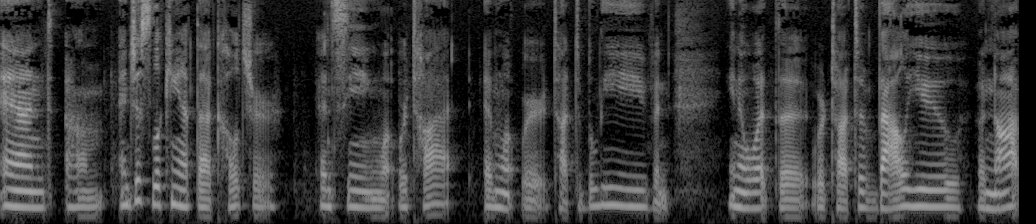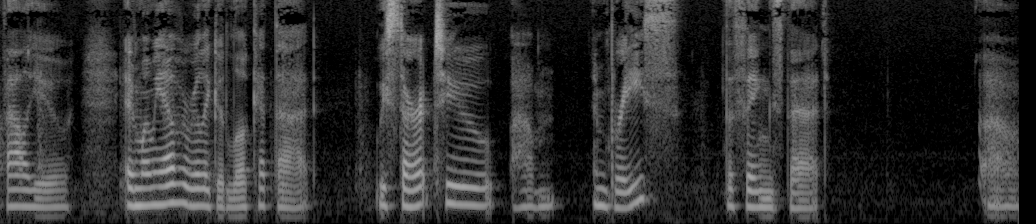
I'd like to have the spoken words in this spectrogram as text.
and um, and just looking at that culture and seeing what we're taught and what we're taught to believe and you know what the we're taught to value or not value. And when we have a really good look at that, we start to um, embrace the things that uh,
